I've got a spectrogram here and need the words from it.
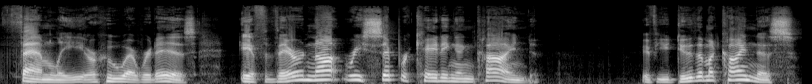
family or whoever it is. If they're not reciprocating in kind, if you do them a kindness,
